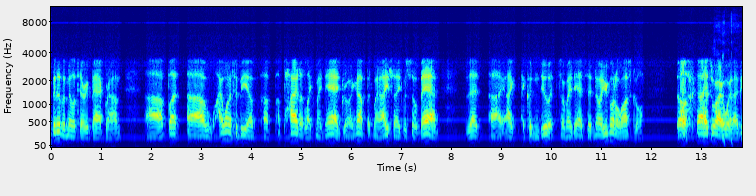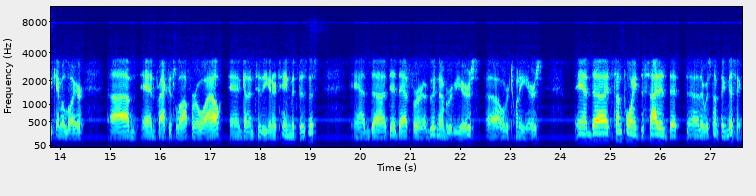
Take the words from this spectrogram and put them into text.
bit of a military background. Uh, but uh, I wanted to be a, a, a pilot like my dad growing up, but my eyesight was so bad that I, I couldn't do it. So my dad said, "No, you're going to law school." So that's where I went. I became a lawyer um, and practiced law for a while, and got into the entertainment business, and uh, did that for a good number of years, uh, over 20 years. And uh, at some point, decided that uh, there was something missing.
